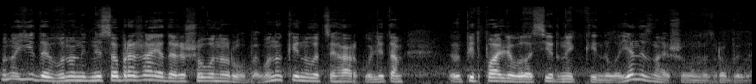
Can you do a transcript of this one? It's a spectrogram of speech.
Воно їде, воно не, не соображає навіть, що воно робить. Воно кинуло цигарку, або там е, підпалювало, сірник кинуло. Я не знаю, що воно зробило.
